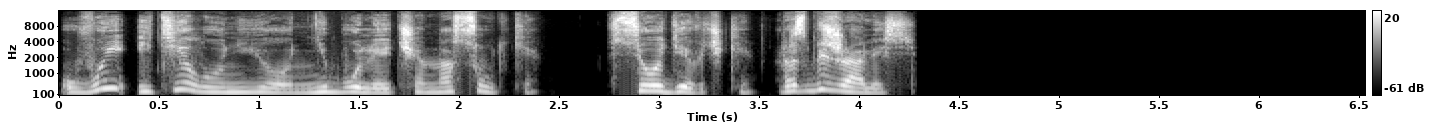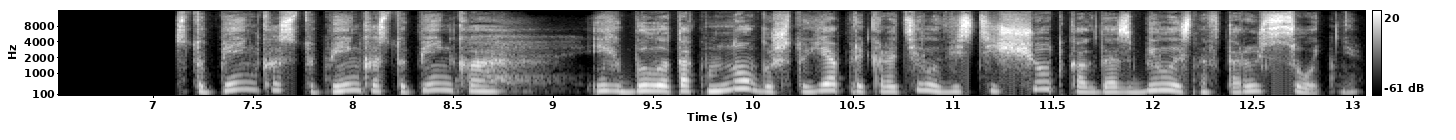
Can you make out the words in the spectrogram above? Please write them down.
Увы, и тело у нее не более чем на сутки. Все, девочки, разбежались. Ступенька, ступенька, ступенька. Их было так много, что я прекратила вести счет, когда сбилась на второй сотне.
